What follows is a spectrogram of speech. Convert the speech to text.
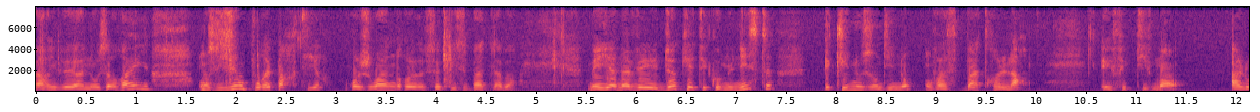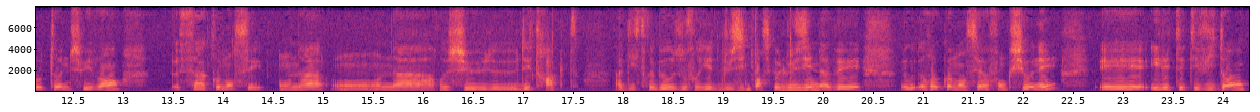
arrivé à nos oreilles, on se disait on pourrait partir, rejoindre ceux qui se battent là-bas. Mais il y en avait deux qui étaient communistes et qui nous ont dit non, on va se battre là. Et effectivement, à l'automne suivant, ça a commencé. On a, on a reçu des tracts à distribuer aux ouvriers de l'usine parce que l'usine avait euh, recommencé à fonctionner et il était évident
